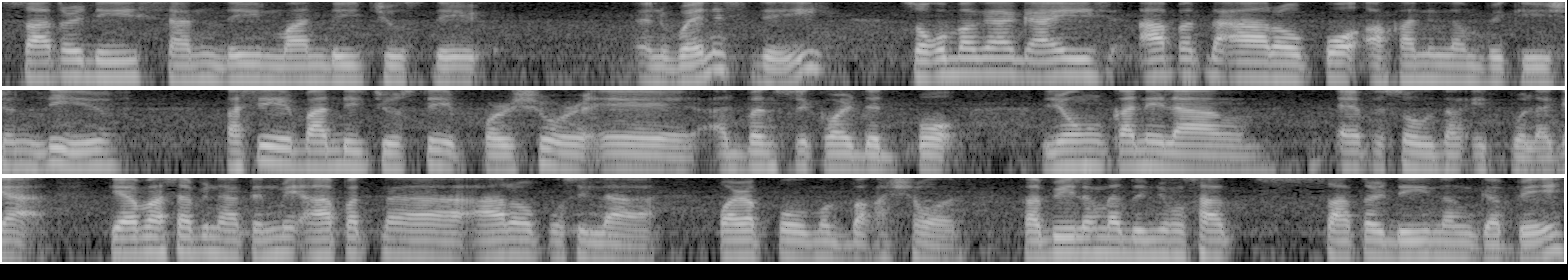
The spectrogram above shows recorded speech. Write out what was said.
Saturday, Sunday, Monday, Tuesday, and Wednesday, so kumbaga guys, apat na araw po ang kanilang vacation leave kasi Monday, Tuesday, for sure, eh, advance recorded po yung kanilang episode ng Itbulaga. Kaya masabi natin, may apat na araw po sila para po magbakasyon. Kabilang na dun yung Saturday ng gabi.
